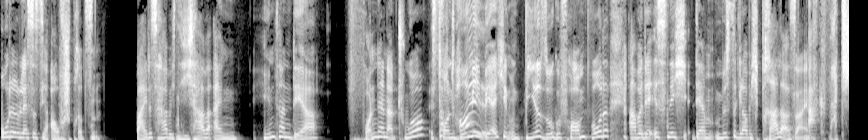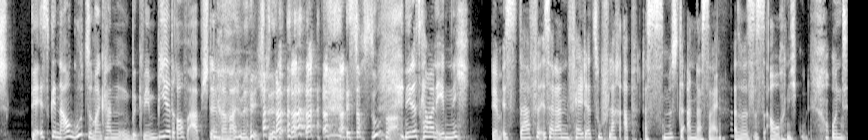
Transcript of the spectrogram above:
oder du lässt es dir aufspritzen. Beides habe ich nicht. Ich habe einen Hintern, der von der Natur, Ist von toll. Gummibärchen und Bier so geformt wurde. Aber der ist nicht, der müsste, glaube ich, praller sein. Ach Quatsch. Der ist genau gut so. Man kann ein bequem Bier drauf abstellen, wenn man möchte. ist doch super. Nee, das kann man eben nicht. Der ist, dafür ist er dann, fällt er zu flach ab. Das müsste anders sein. Also es ist auch nicht gut. Und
